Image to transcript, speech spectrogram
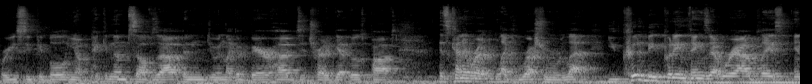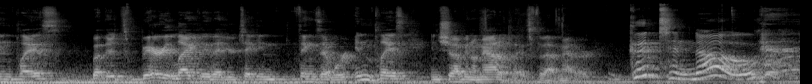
or you see people, you know, picking themselves up and doing like a bear hug to try to get those pops. It's kind of like Russian roulette. You could be putting things that were out of place in place, but it's very likely that you're taking things that were in place and shoving them out of place, for that matter. Good to know.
